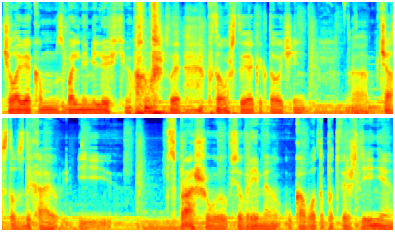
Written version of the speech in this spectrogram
человеком с больными легкими, потому что, потому что я как-то очень э, часто вздыхаю и спрашиваю все время у кого-то подтверждение.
